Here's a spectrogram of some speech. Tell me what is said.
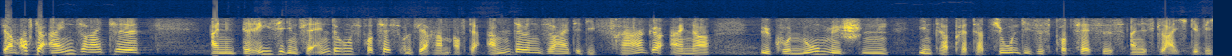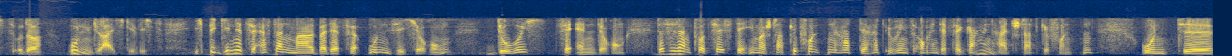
Wir haben auf der einen Seite einen riesigen Veränderungsprozess und wir haben auf der anderen Seite die Frage einer ökonomischen Interpretation dieses Prozesses eines Gleichgewichts oder Ungleichgewichts. Ich beginne zuerst einmal bei der Verunsicherung durch Veränderung. Das ist ein Prozess, der immer stattgefunden hat. Der hat übrigens auch in der Vergangenheit stattgefunden. Und äh,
